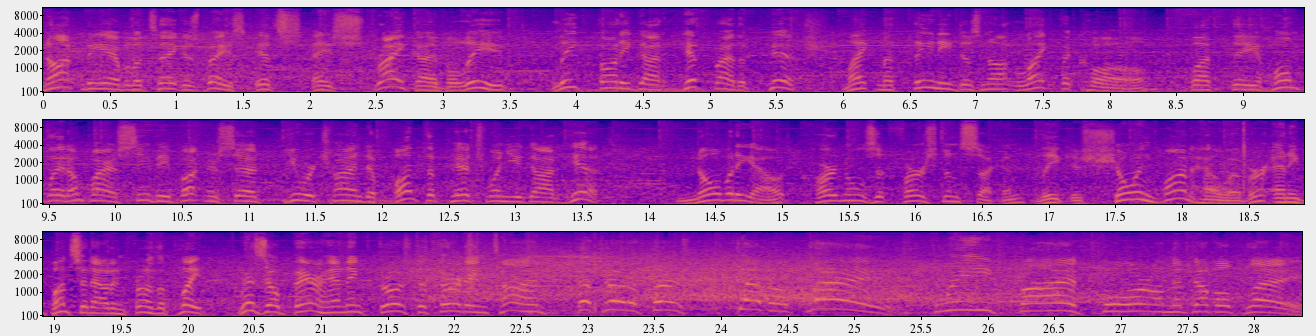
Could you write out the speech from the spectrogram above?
not be able to take his base. It's a strike, I believe. Leake thought he got hit by the pitch. Mike Matheny does not like the call, but the home plate umpire C.B. Bucknor said you were trying to bunt the pitch when you got hit. Nobody out. Cardinals at first and second. Leake is showing bunt, however, and he bunts it out in front of the plate. Rizzo barehanding, throws to third in time. The throw to first. Double play. Three, five, four on the double play.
